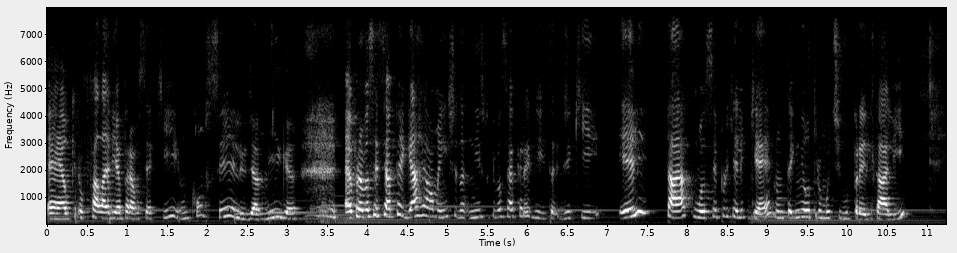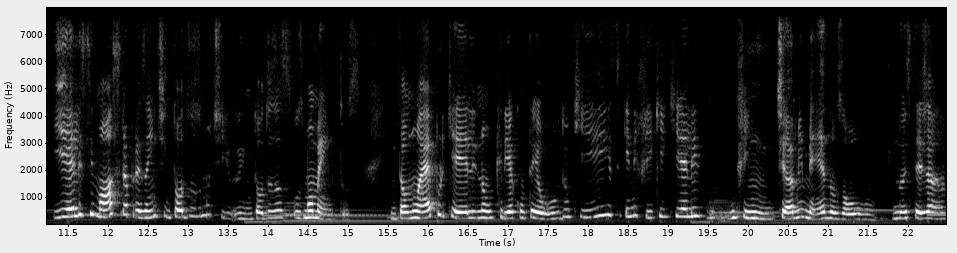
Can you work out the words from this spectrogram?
é, o que eu falaria para você aqui, um conselho de amiga, é para você se apegar realmente nisso que você acredita, de que ele tá com você porque ele quer, não tem outro motivo para ele estar tá ali. E ele se mostra presente em todos os motivos, em todos os, momentos. Então não é porque ele não cria conteúdo que signifique que ele, enfim, te ame menos ou não esteja,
